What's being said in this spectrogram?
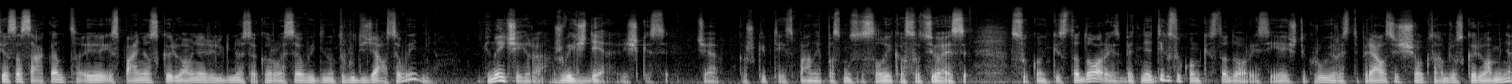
tiesą sakant, Ispanijos kariuomenė religiniuose karuose vaidina turbūt didžiausią vaidmenį. Jis čia yra žvaigždė, reiškia. Čia kažkaip tie ispanai pas mus visą laiką asocijuojasi su konkistadorais, bet ne tik su konkistadorais, jie iš tikrųjų yra stipriausi 16 amžiaus kariuomenė.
